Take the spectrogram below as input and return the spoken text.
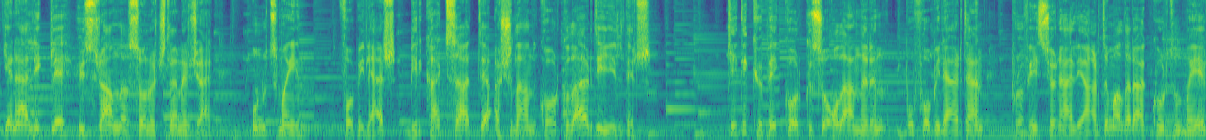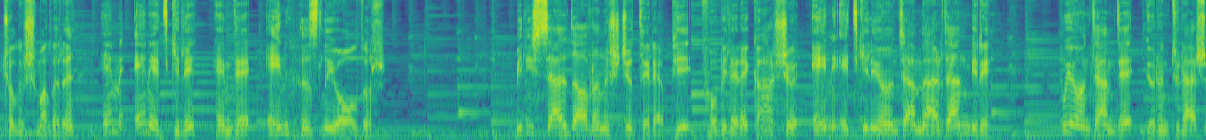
genellikle hüsranla sonuçlanacak. Unutmayın, fobiler birkaç saatte aşılan korkular değildir. Kedi köpek korkusu olanların bu fobilerden profesyonel yardım alarak kurtulmaya çalışmaları hem en etkili hem de en hızlı yoldur. Bilişsel davranışçı terapi fobilere karşı en etkili yöntemlerden biri. Bu yöntemde görüntüler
